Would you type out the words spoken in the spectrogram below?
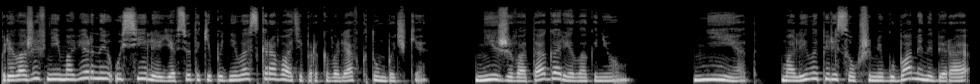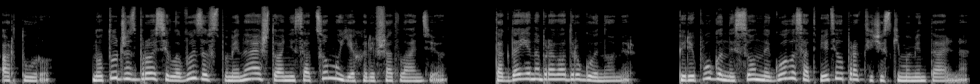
Приложив неимоверные усилия, я все-таки поднялась с кровати, проковыляв к тумбочке. Низ живота горел огнем. «Нет», — молила пересохшими губами, набирая Артуру. Но тут же сбросила вызов, вспоминая, что они с отцом уехали в Шотландию. Тогда я набрала другой номер. Перепуганный сонный голос ответил практически моментально.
